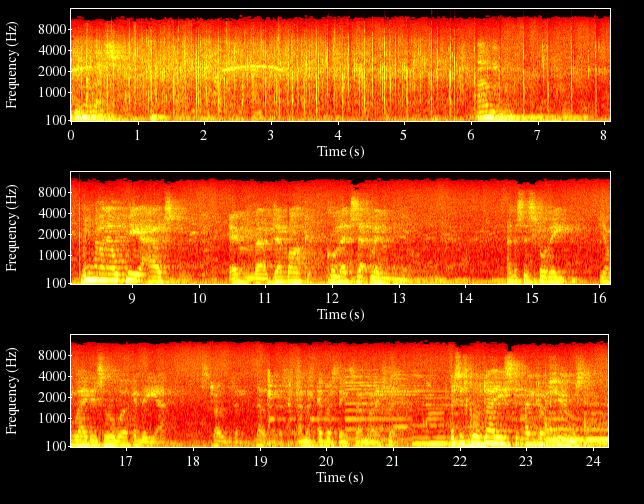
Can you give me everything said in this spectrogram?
Thank you very much. Um, we have an LP out in uh, Denmark called Led Zeppelin, and this is for the young ladies who are working the uh, strobes and no, and everything so nicely. This is called Dazed and Confused.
